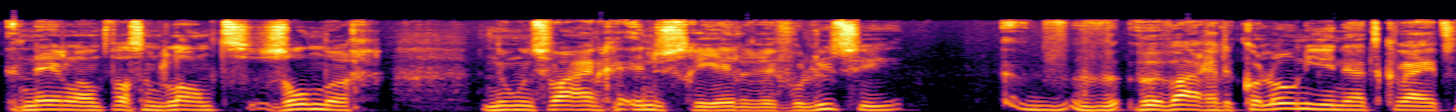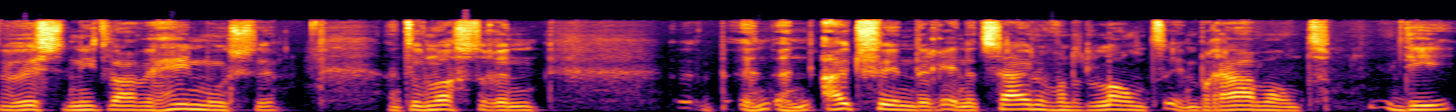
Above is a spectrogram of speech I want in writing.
Nederland was een land zonder noemenswaardige industriële revolutie. We waren de koloniën net kwijt, we wisten niet waar we heen moesten. En toen was er een, een, een uitvinder in het zuiden van het land, in Brabant, die,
